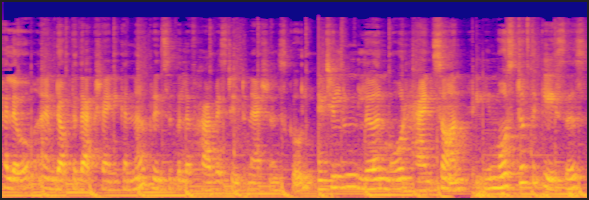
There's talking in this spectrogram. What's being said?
Hello, I am Dr. Dakshayani Khanna, Principal of Harvest International School. My children learn more hands on. In most of the cases,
